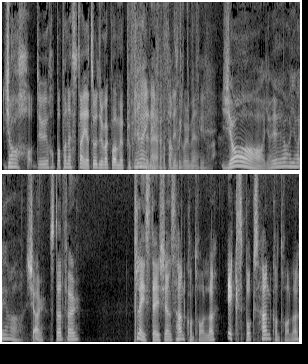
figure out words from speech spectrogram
Jaha, du hoppar på nästa. Jag trodde du var kvar med profilerna. jag fattade inte vad du menade. Ja, ja, ja, ja, ja, ja. Kör. Stöd för? Playstations handkontroller. Xbox handkontroller.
